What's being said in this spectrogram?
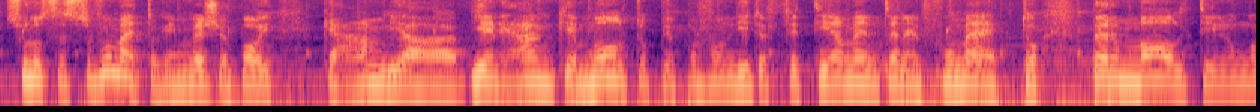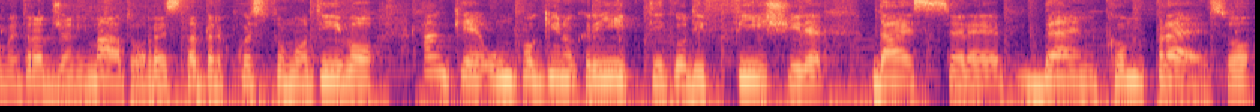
sullo stesso fumetto, che invece poi cambia, viene anche molto più approfondito effettivamente nel fumetto. Per molti il lungometraggio animato resta per questo motivo anche un pochino criptico, difficile da essere ben compreso,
